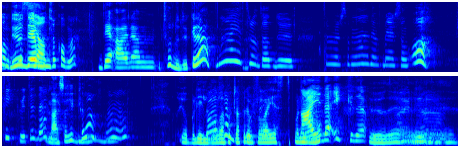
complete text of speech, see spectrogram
kom Du, til å si ja til å komme. Det er um, Trodde du ikke det? Nei, jeg trodde at du Det ble sånn, nei, det ble sånn Å, fikk vi til det? Nei, så hyggelig, da. Nå jobber Lillemoll Det fortsatt for å få være gjest på Nei, det er ikke det. Jo, det-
